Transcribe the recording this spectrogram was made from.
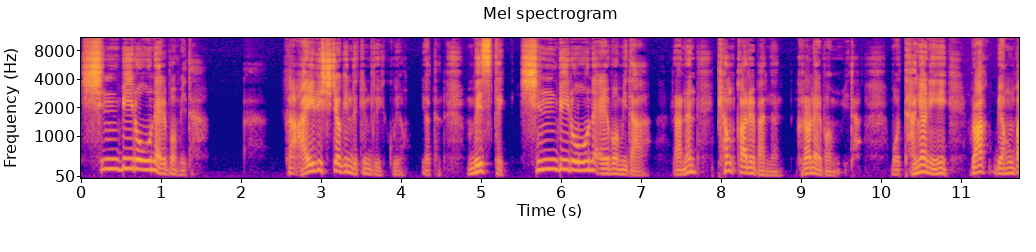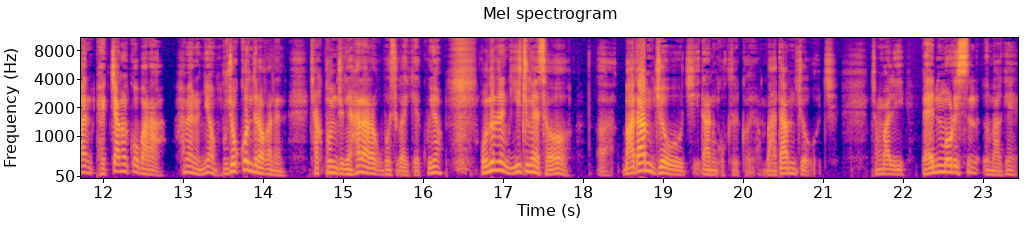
신비로운 앨범이다. 그 Irish적인 느낌도 있고요. 여튼 mystic 신비로운 앨범이다 라는 평가를 받는 그런 앨범입니다. 뭐 당연히 락 명반 100장을 꼽아라 하면은요 무조건 들어가는 작품 중에 하나라고 볼 수가 있겠고요. 오늘은 이 중에서 어, 마담 조지라는 곡 들 거예요. 마담 조지. 정말 이 벤 모리슨 음악의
